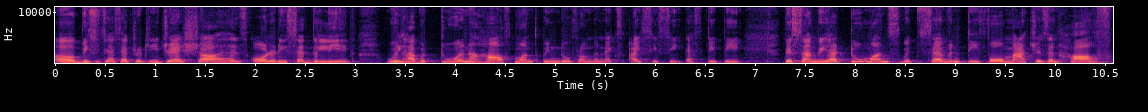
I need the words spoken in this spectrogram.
Uh, BCCI Secretary Jay Shah has already said the league will have a two and a half month window from the next ICC FTP. This time we had two months with 74 matches and half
